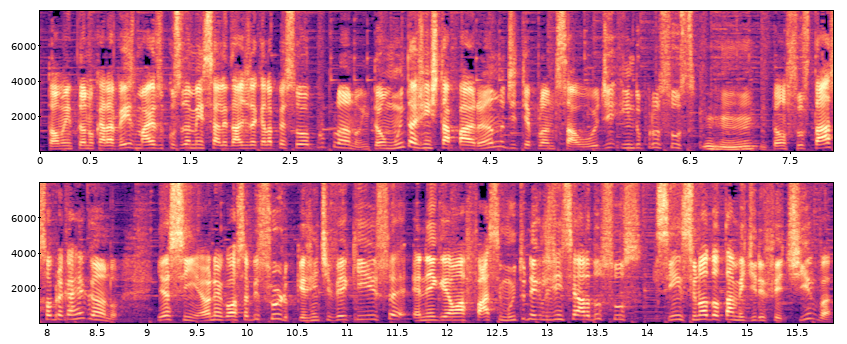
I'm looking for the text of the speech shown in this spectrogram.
está aumentando cada vez mais o custo da mensalidade daquela pessoa pro plano então muita gente está parando de ter plano de saúde indo pro SUS uhum. então o SUS está sobrecarregando e assim é um negócio absurdo porque a gente vê que isso é, é uma face muito negligenciada do SUS se, se não adotar medida efetiva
